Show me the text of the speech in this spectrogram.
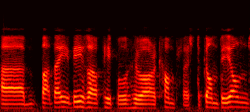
Um, but they, these are people who are accomplished. They've gone beyond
